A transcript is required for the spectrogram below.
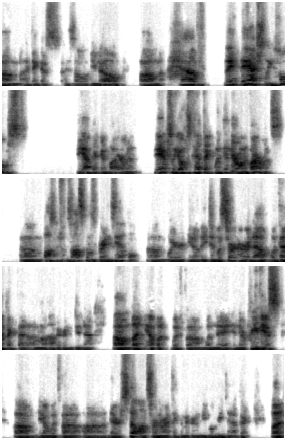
um, I think, as, as all of you know, um, have they they actually host the Epic environment. They actually host Epic within their own environments. Um, Boston Children's Hospital is a great example um, where you know they did with Cerner and now with Epic. I don't know how they're going to do that, um, but you know, but with um, when they in their previous, um, you know, with uh, uh, they're still on Cerner. I think they're going to be moving to Epic. But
